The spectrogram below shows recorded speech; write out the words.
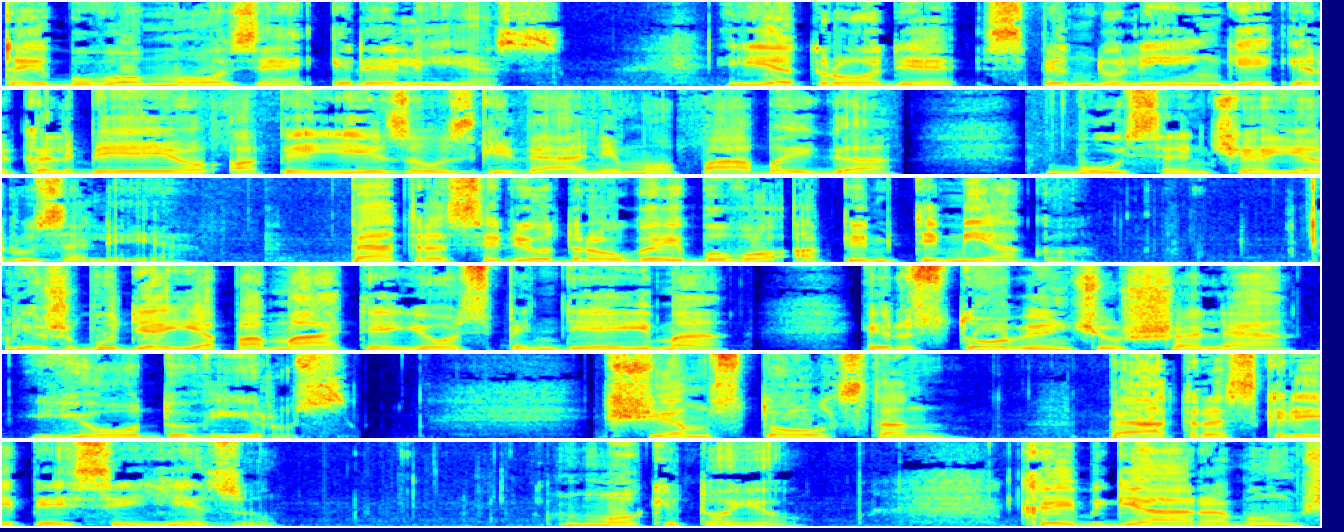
Tai buvo Mozė ir Elijas. Jie atrodė spindulingi ir kalbėjo apie Jėzaus gyvenimo pabaigą būsiančią Jeruzalėje. Petras ir jo draugai buvo apimti miego. Išbūdę jie pamatė jo spindėjimą ir stovinčių šalia jo du vyrus. Šiems tolstant, Petras kreipėsi į Jėzų. Mokytojau, kaip gera mums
